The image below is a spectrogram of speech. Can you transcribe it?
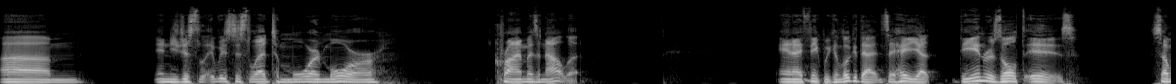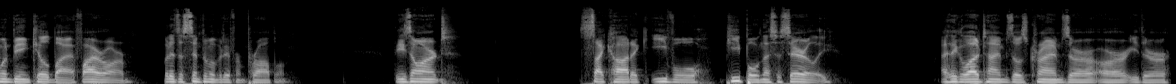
Um, and you just it was just led to more and more crime as an outlet. And I think we can look at that and say, hey, yeah, the end result is someone being killed by a firearm, but it's a symptom of a different problem. These aren't psychotic, evil people necessarily. I think a lot of times those crimes are are either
